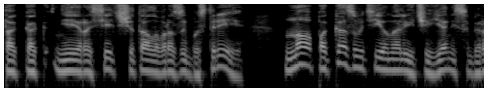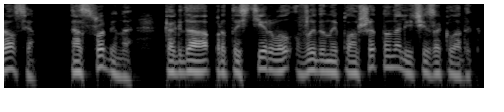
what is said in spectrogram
так как нейросеть считала в разы быстрее, но показывать ее наличие я не собирался, особенно, когда протестировал выданный планшет на наличие закладок.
